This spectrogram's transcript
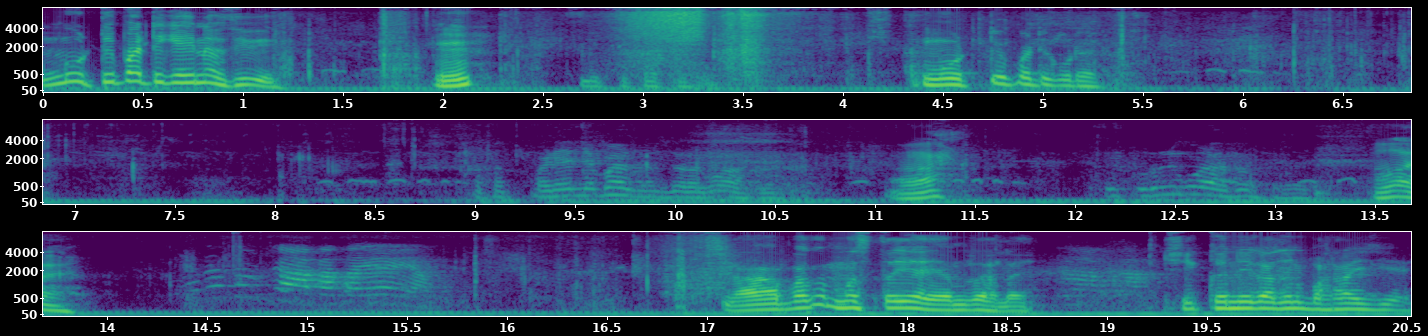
मोठी पाटी घ्याय नव्हती बी. मोठी पटी. कुठे? हा? होय. आबाचा मस्त व्यायाम झालाय. चिकन एक अजून भरायची आहे.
